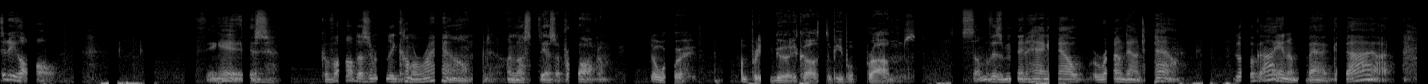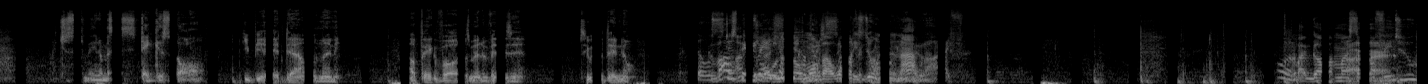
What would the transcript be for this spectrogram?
city hall. Thing is, Kavar doesn't really come around unless there's a problem. Don't worry. I'm pretty good at causing people problems. Some of his men hang out around downtown. Look, I ain't a bad guy. I, I just made a mistake is all. Keep your head down, Lenny. I'll pay Kavar's men a visit. See what they know. Those Kavar's people know more about what he's doing in our life. What have I got myself into?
